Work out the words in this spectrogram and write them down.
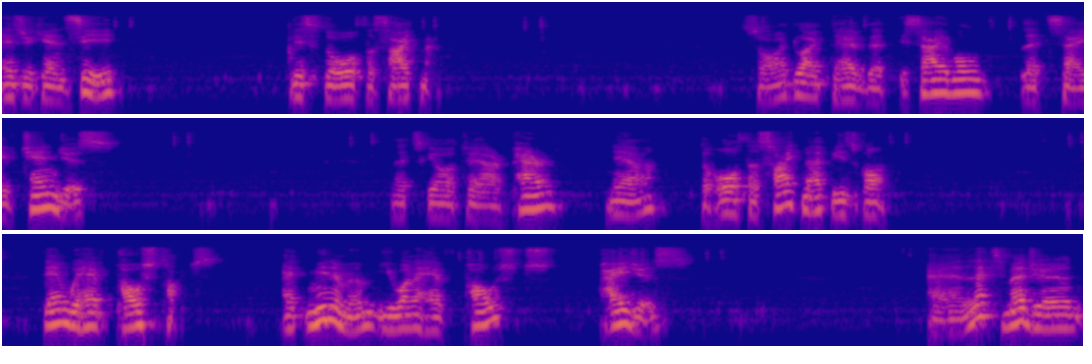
As you can see, this is the author sitemap. So I'd like to have that disabled. Let's save changes. Let's go to our parent. Now the author sitemap is gone. Then we have post types. At minimum, you want to have posts pages. And let's imagine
